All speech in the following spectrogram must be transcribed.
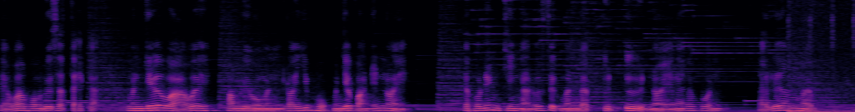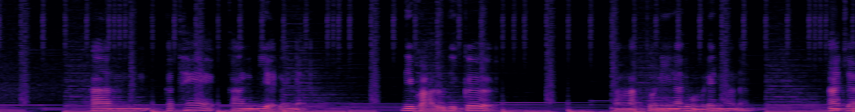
แต่ว่าพอมดูสเต็กอะมันเยอะกว่าเว้ยความเร็วมันร้อยี่หกมันเยอะกว่านิดหน่อย แต่พอเล่นจริงอะรู้สึกมันแบบอืดๆหน่อยนะทุกคน แต่เรื่องแบบการกระแทกการเบียดอะไรเนี่ยดีกว่าลูดิเกอร์สำหรับตัวนี้นะที่ผมเล่นมานะ อาจจะ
